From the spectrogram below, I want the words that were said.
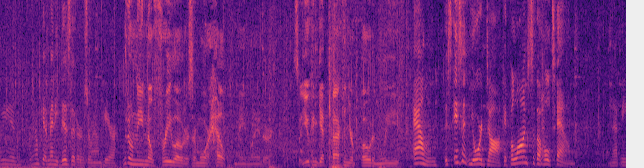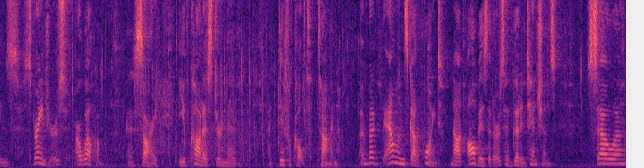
We, uh, we don't get many visitors around here. We don't need no freeloaders or more help, Mainlander. So you can get back in your boat and leave. Alan, this isn't your dock. It belongs to the whole town. And that means strangers are welcome. Uh, sorry, you've caught us during a, a difficult time. Uh, but Alan's got a point. Not all visitors have good intentions. So, uh,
